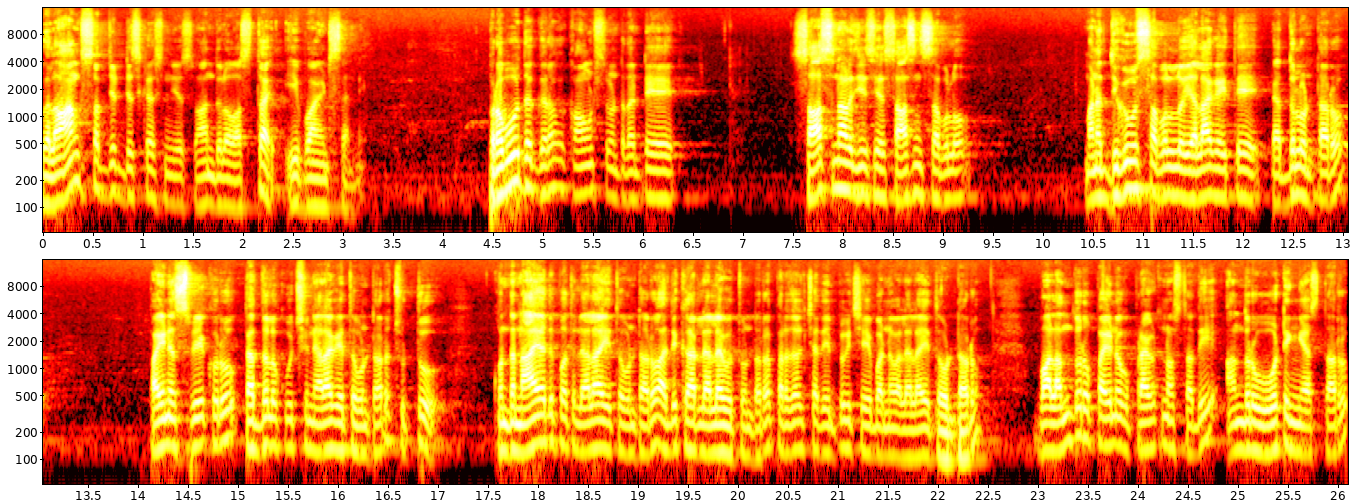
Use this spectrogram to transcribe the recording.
ఒక లాంగ్ సబ్జెక్ట్ డిస్కషన్ చేస్తాం. అందులో వస్తాయి ఈ పాయింట్స్ అన్నీ. ప్రభు దగ్గర ఒక కౌన్సిల్ ఉంటుంది. అంటే శాసనాలు చేసే శాసనసభలో మన దిగువ సభల్లో ఎలాగైతే పెద్దలు ఉంటారో పైన స్పీకరు పెద్దలు కూర్చుని ఎలాగైతే ఉంటారో చుట్టూ కొంత న్యాయాధిపతులు ఎలా అయితే ఉంటారో అధికారులు ఎలా అయితే ఉంటారో ప్రజల చేత ఎంపిక చేయబడిన వాళ్ళు ఎలా అయితే ఉంటారో వాళ్ళందరూ పైన ఒక ప్రకటన వస్తుంది అందరూ ఓటింగ్ వేస్తారు.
